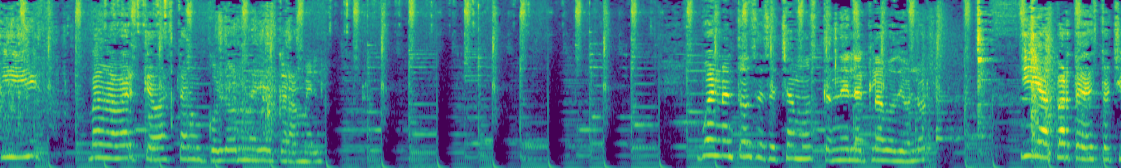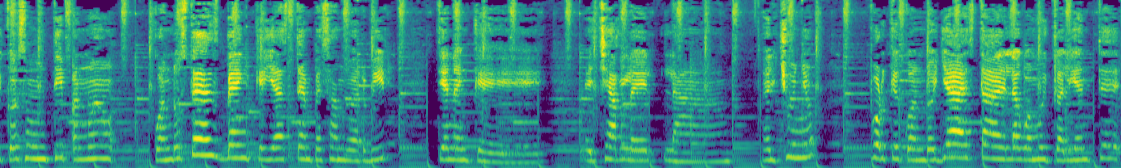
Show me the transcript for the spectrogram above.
Y van a ver que va a estar un color medio caramelo. Bueno, entonces echamos canela clavo de olor. Y aparte de esto, chicos, un tip nuevo. Cuando ustedes ven que ya está empezando a hervir, tienen que echarle la, el chuño porque cuando ya está el agua muy caliente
